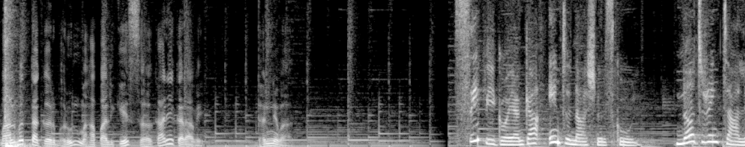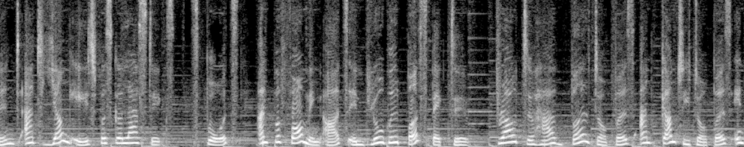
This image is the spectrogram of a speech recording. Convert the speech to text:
मालमत्ता कर भरून महापालिकेस सहकार्य करावे. धन्यवाद. CP Goenka international school nurturing talent at young age for scholastic sports and performing arts in global perspective Proud to have world toppers and country toppers in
